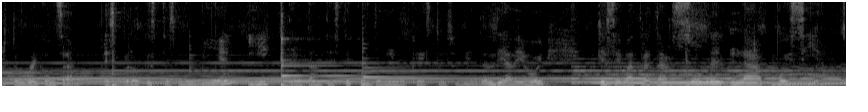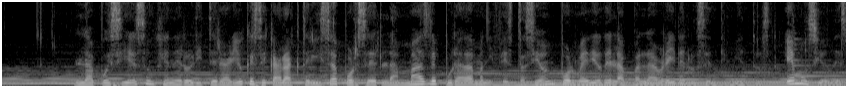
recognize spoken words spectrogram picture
Art and Break on Sam. Espero que estés muy bien y que te encante este contenido que estoy subiendo el día de hoy, que se va a tratar sobre la poesía. La poesía es un género literario que se caracteriza por ser la más depurada manifestación por medio de la palabra y de los sentimientos, emociones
